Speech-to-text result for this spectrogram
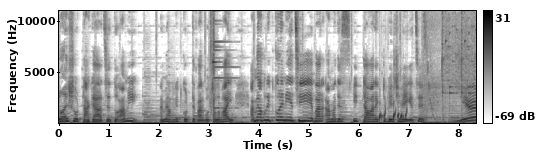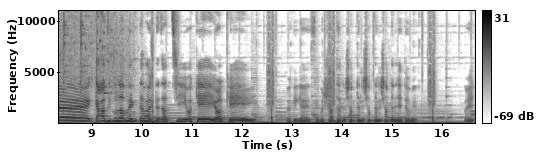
নয়শো টাকা আছে। তো আমি আমি আপগ্রেড করতে পারব। চলো ভাই, আমি আপগ্রেড করে নিয়েছি। এবার আমাদের স্পিডটাও আর একটু বেশি হয়ে গেছে। ইয়ে কাজগুলো ভাঙতে ভাঙতে যাচ্ছি। ওকে ওকে ওকে গাইস এবার সাবধানে সাবধানে সাবধানে সাবধানে যেতে হবে। ওয়েট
